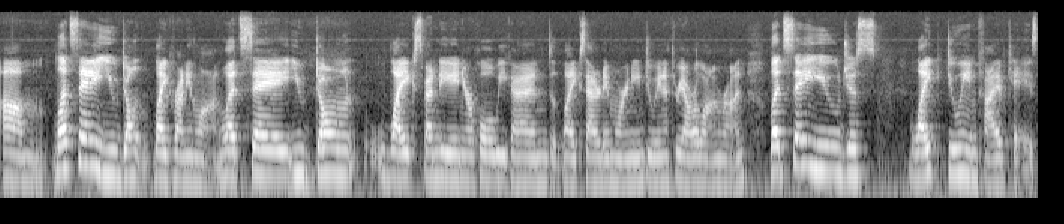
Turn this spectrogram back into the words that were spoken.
Um, let's say you don't like running long. Let's say you don't like spending your whole weekend, like Saturday morning, doing a three hour long run. Let's say you just like doing 5Ks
